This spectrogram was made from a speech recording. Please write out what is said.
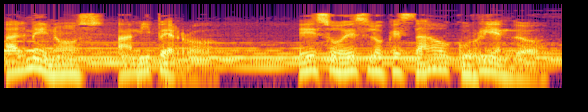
al menos, a mi perro. Eso es lo que está ocurriendo.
